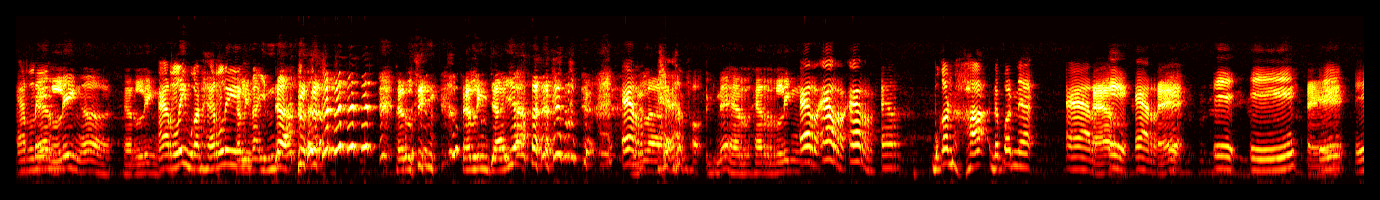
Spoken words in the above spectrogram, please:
Erling. Herling eh Herling Erling bukan Herling. Herlina Indah. Herling Herling Jaya. R. R. oh, gini Her Herling. R R R. R bukan H depannya R, R. E R E E E E E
